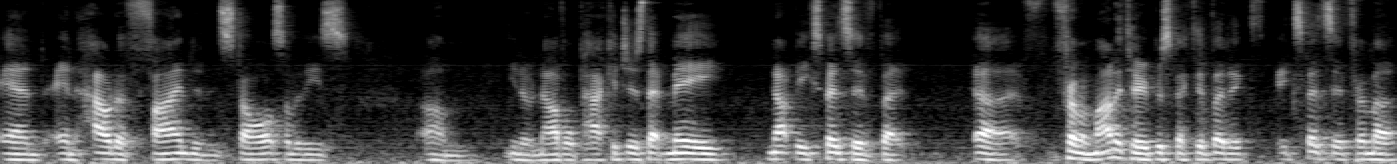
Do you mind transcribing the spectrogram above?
and and how to find and install some of these um, you know novel packages that may not be expensive, but uh, from a monetary perspective, but ex- expensive from a,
